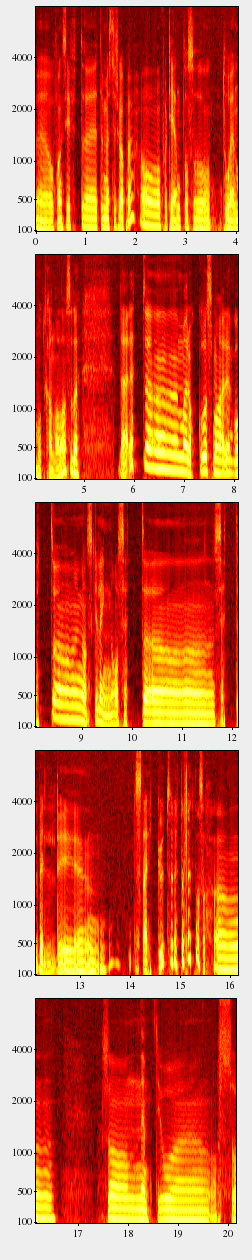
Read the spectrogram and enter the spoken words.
eh, offensivt eh, etter mesterskapet. Og fortjent også 2-1 mot Canada. Så det, det er et uh, Marokko som har gått uh, ganske lenge og sett, uh, sett veldig sterke ut, rett og slett. Altså. Eh, så nevnte jo eh, også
